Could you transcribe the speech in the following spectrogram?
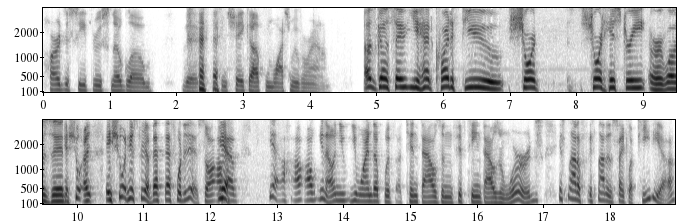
hard to see through snow globe that you can shake up and watch move around. I was going to say you had quite a few short short history or what was it? A short, a, a short history of that. That's what it is. So I'll Yeah. have. Yeah, I'll, I'll, you know, and you, you wind up with uh, 10,000, 15,000 words. It's not a, it's not an encyclopedia,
